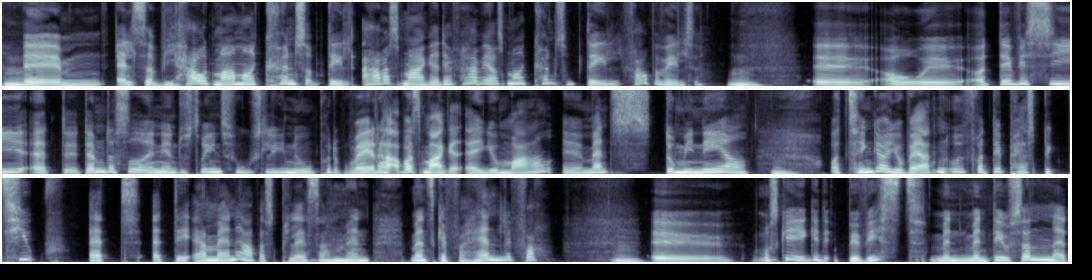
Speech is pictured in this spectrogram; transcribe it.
Mm. Øhm, altså, vi har jo et meget, meget kønsopdelt arbejdsmarked, og derfor har vi også meget kønsopdelt fagbevægelse. Mm. Øh, og, øh, og det vil sige, at øh, dem, der sidder inde i Industriens Hus lige nu på det private arbejdsmarked, er jo meget øh, mandsdomineret, mm. og tænker jo verden ud fra det perspektiv, at, at det er mandearbejdspladser, man, man skal forhandle for. Mm. Øh, måske ikke bevidst, men, men det er jo sådan, at,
